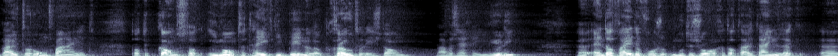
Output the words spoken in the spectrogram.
buiten rondwaait. Dat de kans dat iemand het heeft die binnenloopt groter is dan, laten we zeggen, in juli. Uh, en dat wij ervoor moeten zorgen dat uiteindelijk uh,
